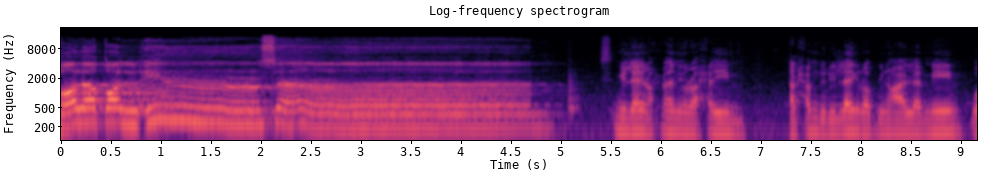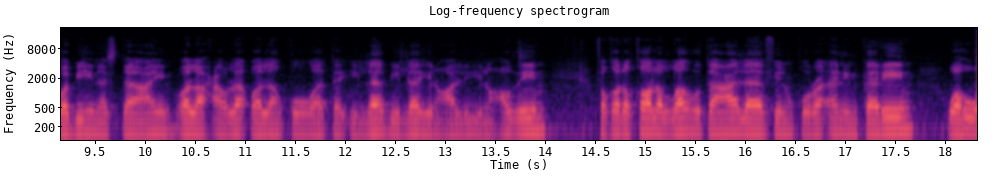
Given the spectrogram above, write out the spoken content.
خلق الإنسان بسم الله الرحمن الرحيم الحمد لله رب العالمين وبه نستعين ولا حول ولا قوة إلا بالله العلي العظيم فقد قال الله تعالى في القرآن الكريم وهو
